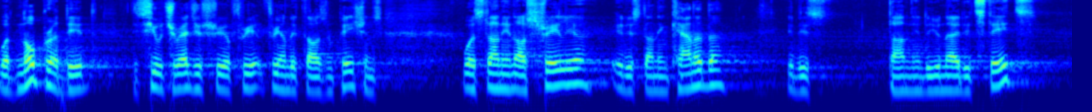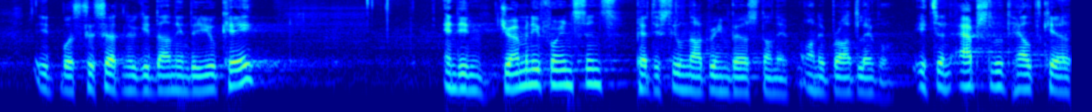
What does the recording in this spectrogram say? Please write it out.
what NOPR did this huge registry of 300,000 patients was done in Australia, it is done in Canada, it is done in the United States, it was to a certain degree done in the UK. And in Germany, for instance, PET is still not reimbursed on a, on a broad level. It's an absolute healthcare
